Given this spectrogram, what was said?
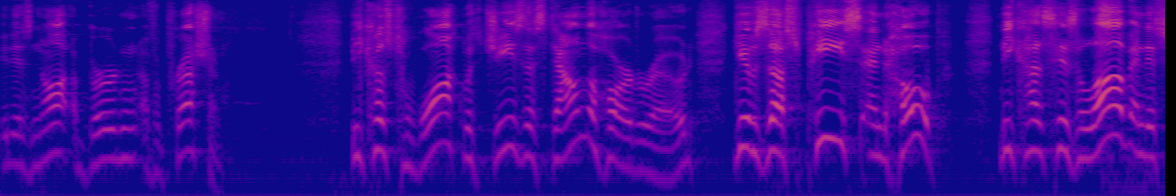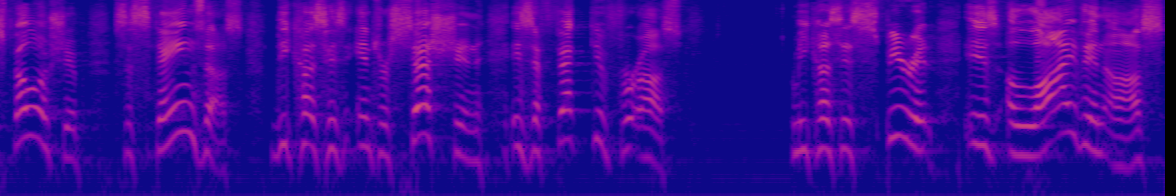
it is not a burden of oppression. Because to walk with Jesus down the hard road gives us peace and hope because his love and his fellowship sustains us, because his intercession is effective for us, because his spirit is alive in us,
